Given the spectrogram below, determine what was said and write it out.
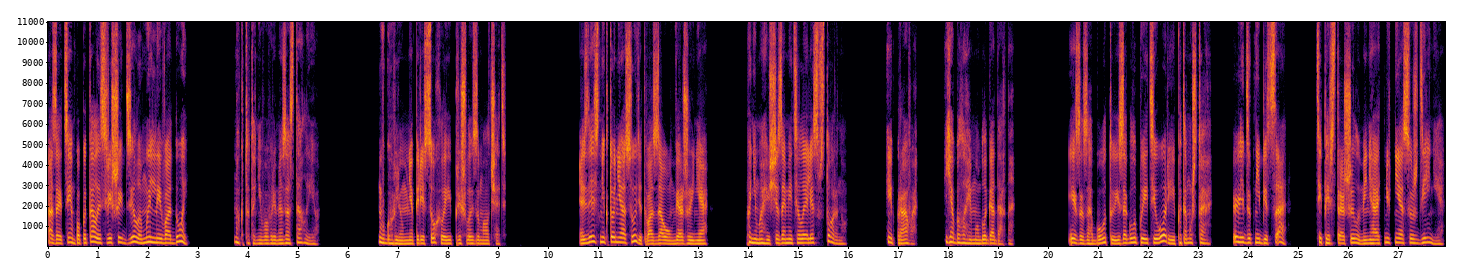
А затем попыталась решить дело мыльной водой, но кто-то не вовремя застал ее. В горле у меня пересохло и пришлось замолчать. «Здесь никто не осудит вас за ум, Виржиния», Понимающе заметила Элис в сторону. И право, я была ему благодарна. И за заботу, и за глупые теории, потому что, видят небеса, теперь страшило меня отнюдь не осуждение,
